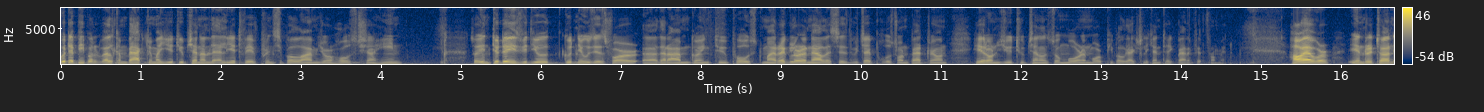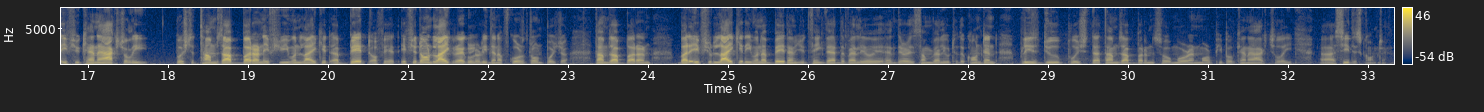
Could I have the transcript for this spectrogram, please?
Good day people, welcome back to my YouTube channel The Elliott Wave Principle. I'm your host Shaheen. So in today's video, good news is for uh, that I'm going to post my regular analysis which I post on Patreon here on YouTube channel so more and more people actually can take benefit from it. However, in return if you can actually push the thumbs up button if you even like it a bit of it if you don't like regularly then of course don't push a thumbs up button but if you like it even a bit and you think that the value there is some value to the content please do push the thumbs up button so more and more people can actually uh, see this content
